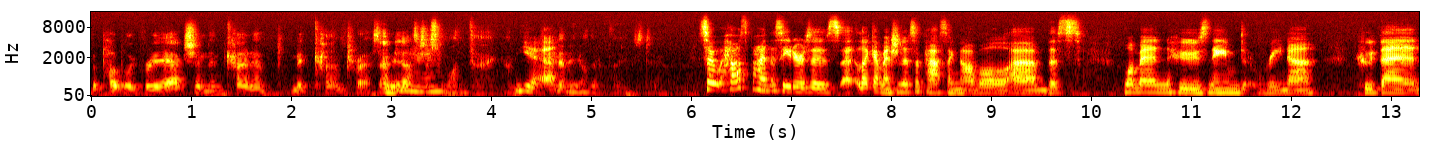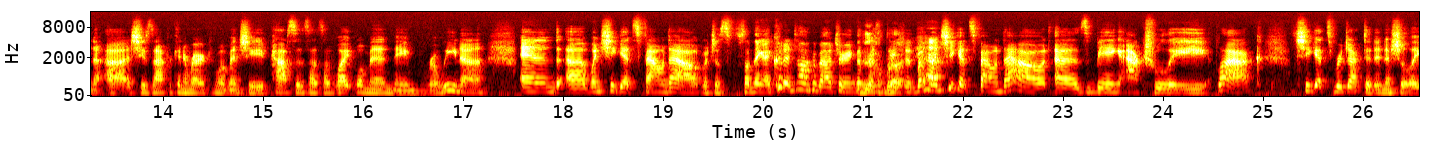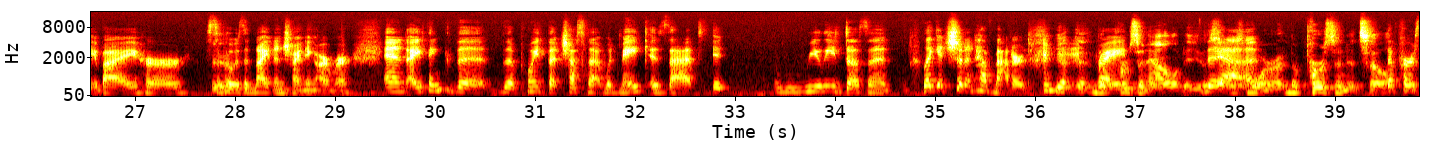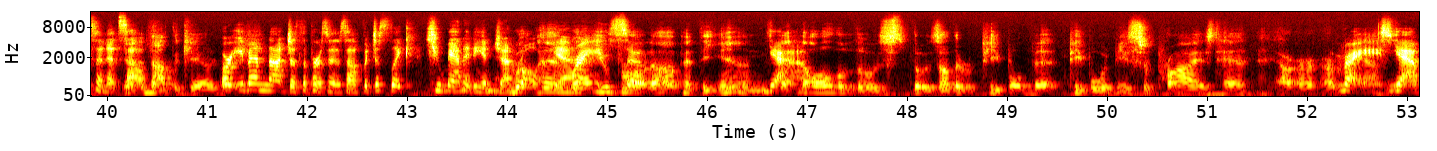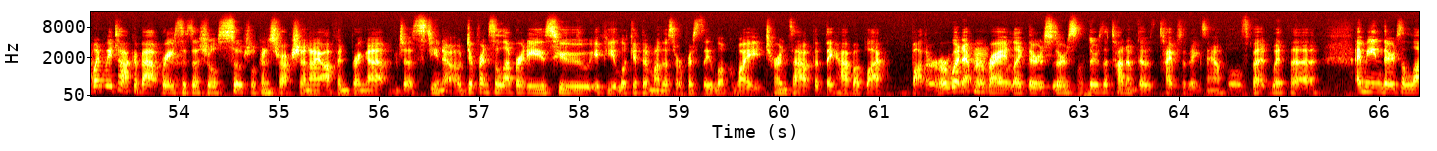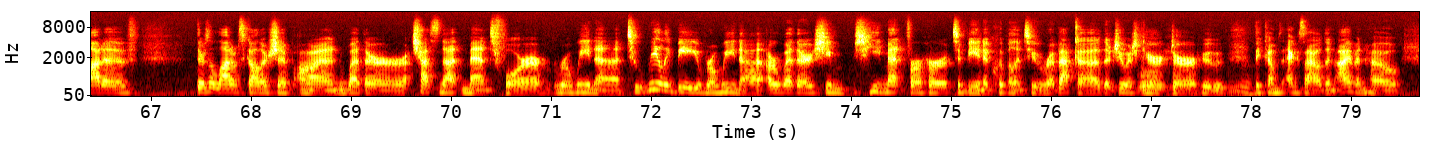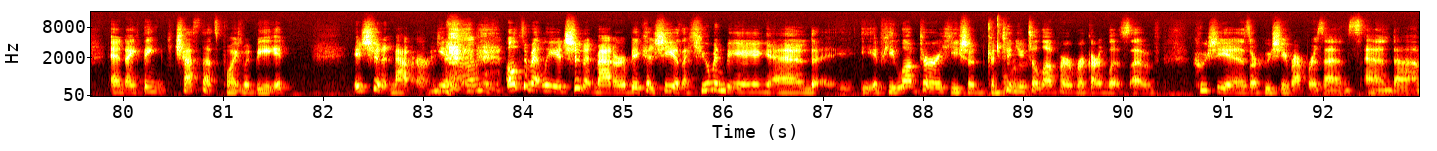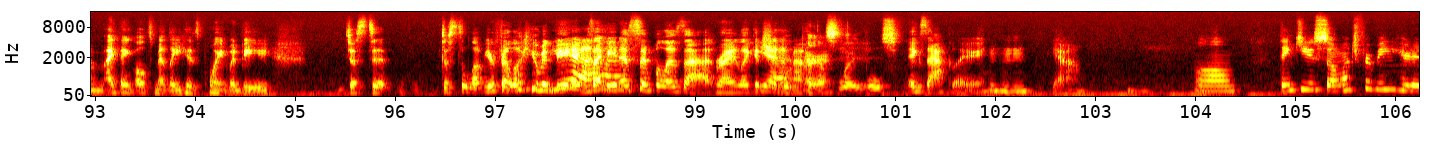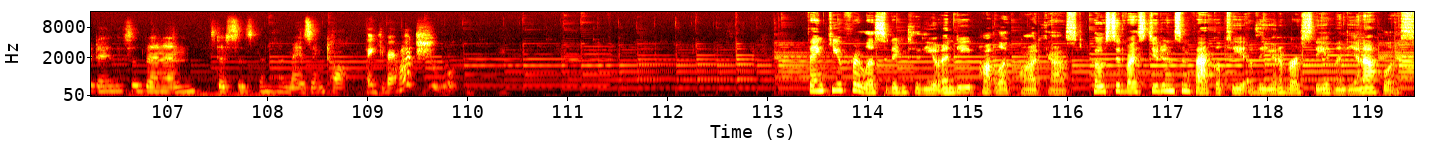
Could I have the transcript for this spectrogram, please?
the public reaction and kind of make contrast. I mean that's just one thing. I mean, Yeah. Many other things too. So, House Behind the Cedars is, uh, like I mentioned, it's a passing novel. Um, this woman who's named Rena, who then, uh, she's an African American woman. She passes as a white woman named Rowena. And uh, when she gets found out, which is something I couldn't talk about during the presentation, but when she gets found out as being actually black, she gets rejected initially by her supposed knight in shining armor. And I think the the point that Chesnutt would make is that it really doesn't like it shouldn't have mattered. Yeah, the Right. personality is, The- Yeah. is more the person itself. The person itself. not the category. Or even not just the person itself, but just like humanity in general. Well, and Yeah. what Right, you brought so- up at the end, Yeah. that all of those those other people that people would be surprised had are, are, Right. passing. Yeah. When we talk about race as social social construction, I often bring up just you know different celebrities who, if you look at them on the surface, they look white. Turns out that they have a black father or whatever. Mhm. Right. Like there's there's there's a ton of those types of examples. But with a, I mean, there's a lot of there's a lot of scholarship on whether Chesnutt meant for Rowena to really be Rowena, or whether she he meant for her to be an equivalent to Rebecca, the Jewish Mhm. character who Yeah. becomes exiled in Ivanhoe. And I think Chesnutt's point would be it it shouldn't matter. Yeah. Ultimately, it shouldn't matter because she is a human being, and if he loved her, he should continue Right. to love her regardless of who she is or who she represents. And um, I think ultimately his point would be just to just to love your fellow human beings. Yeah. I mean, as simple as that, right? Like it Yeah. shouldn't Look matter. past labels. Exactly. hmm Yeah. Well, thank you so much for being here today. This has been and this has been an amazing talk. Thank you very much. You're welcome. Thank you for listening to the UIndy Potluck Podcast, hosted by students and faculty of the University of Indianapolis.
